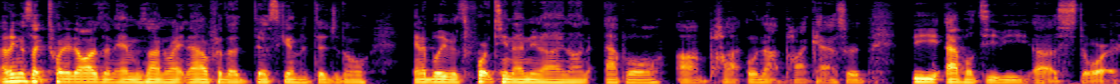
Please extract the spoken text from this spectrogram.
i think it's like $20 on amazon right now for the disc and the digital and I believe it's fourteen ninety nine on Apple um pot or not podcast or the Apple TV uh, store.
